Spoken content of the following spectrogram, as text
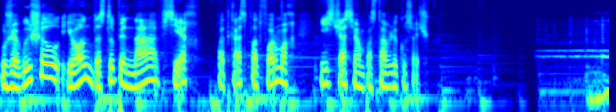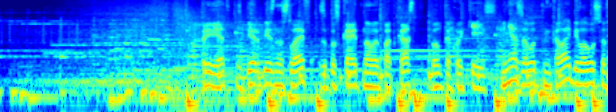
уже вышел, и он доступен на всех подкаст-платформах, и сейчас я вам поставлю кусочек. Привет! Сбер Бизнес Live запускает новый подкаст «Был такой кейс». Меня зовут Николай Белоусов,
